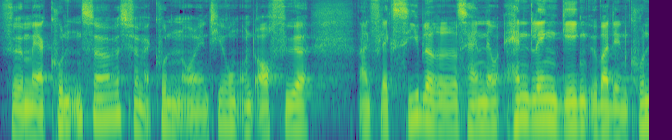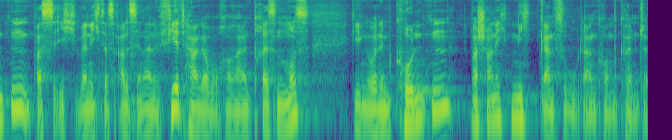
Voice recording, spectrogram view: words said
für mehr Kundenservice, für mehr Kundenorientierung und auch für ein flexibleres Handling gegenüber den Kunden, was ich, wenn ich das alles in eine Viertagewoche reinpressen muss, gegenüber dem Kunden wahrscheinlich nicht ganz so gut ankommen könnte.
